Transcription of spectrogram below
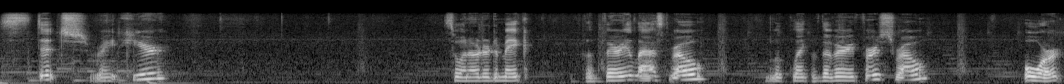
stitch right here. So in order to make the very last row look like the very first row or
